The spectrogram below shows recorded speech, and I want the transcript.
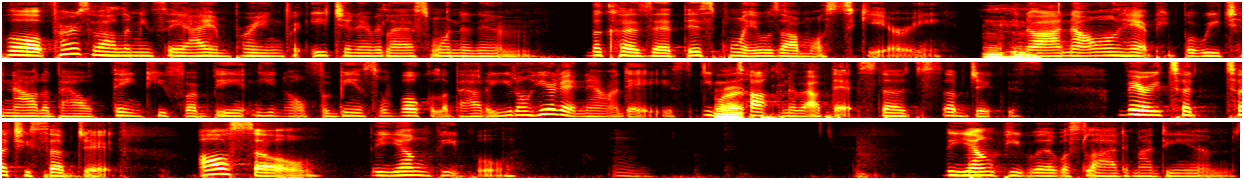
Well, first of all, let me say I am praying for each and every last one of them because at this point it was almost scary. You know, I not only had people reaching out about thank you for being, you know, for being so vocal about it. You don't hear that nowadays. People Right. talking about that stu- subject is very tou touchy subject. Also, the young people, mm, the young people that were sliding my DMs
